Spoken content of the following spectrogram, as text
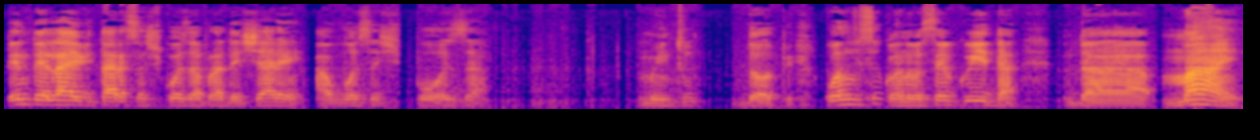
tentem lá evitar essas coisas para deixarem a vossa esposa muito dope. Quando você, quando você cuida da mãe,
